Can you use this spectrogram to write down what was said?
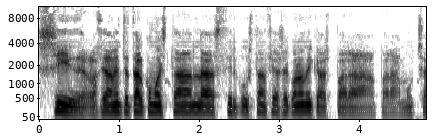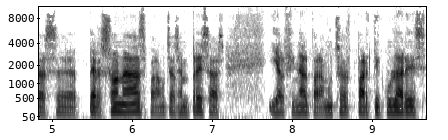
Sí, desgraciadamente tal como están las circunstancias económicas para, para muchas eh, personas, para muchas empresas y al final para muchos particulares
